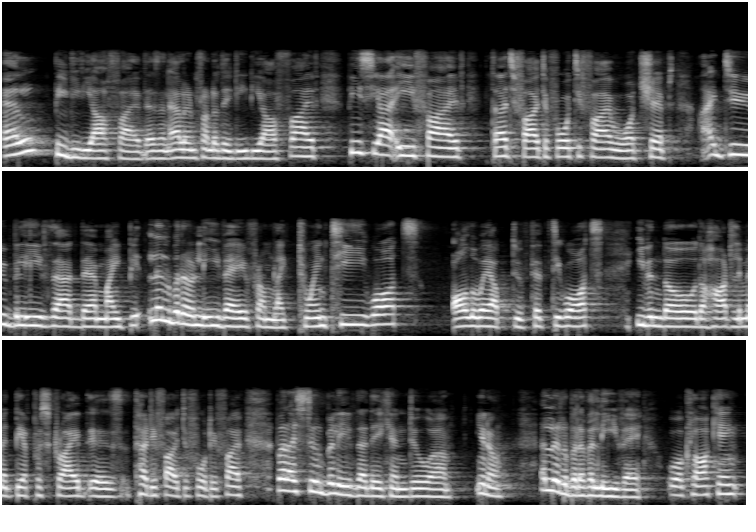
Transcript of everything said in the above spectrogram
LPDDR5. There's an L in front of the DDR5. PCIe 5, 35 to 45 watt chips. I do believe that there might be a little bit of leeway from like 20 watts all the way up to 50 watts, even though the hard limit they have prescribed is 35 to 45. But I still believe that they can do a, you know, a little bit of a leeway. Overclocking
